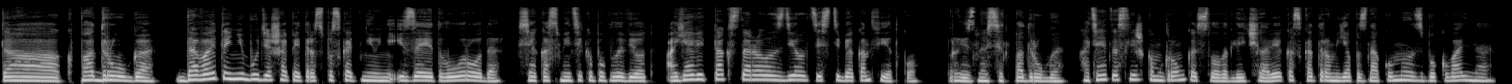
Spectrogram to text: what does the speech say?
«Так, подруга, давай ты не будешь опять распускать нюни из-за этого урода. Вся косметика поплывет, а я ведь так старалась сделать из тебя конфетку произносит подруга. Хотя это слишком громкое слово для человека, с которым я познакомилась буквально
